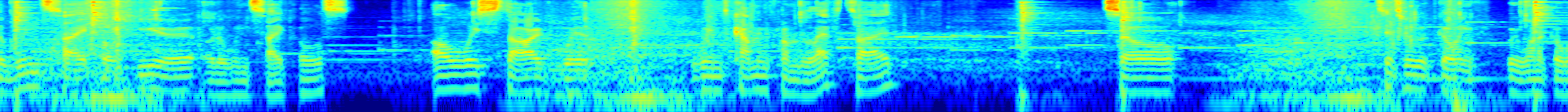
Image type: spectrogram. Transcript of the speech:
the wind cycle here or the wind cycles always start with wind coming from the left side. So since we are going, we want to go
